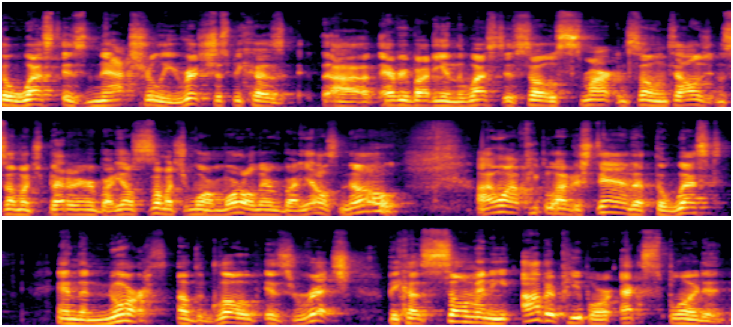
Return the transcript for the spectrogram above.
the West is naturally rich just because uh, everybody in the West is so smart and so intelligent and so much better than everybody else, so much more moral than everybody else. No. I want people to understand that the West and the north of the globe is rich because so many other people are exploited,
